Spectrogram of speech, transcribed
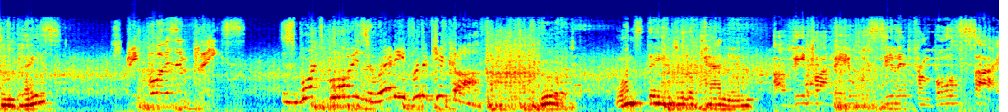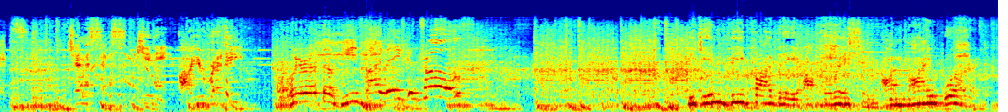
All units in place? Street boys in place. Sports boys ready for the kickoff. Good. Once they enter the canyon, our V5A will seal it from both sides. Genesis, Kitty, are you ready? We're at the V5A controls. Begin V5A operation on my word.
